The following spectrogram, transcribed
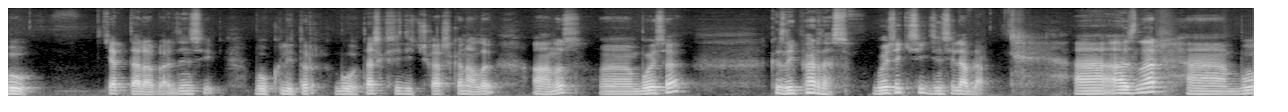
Bu katta lablar jinsiy bu klitr bu tashqi siydik chiqarish kanali anus. Bu esa qizlik pardasi bu esa kichik jinsiy lablar azizlar bu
